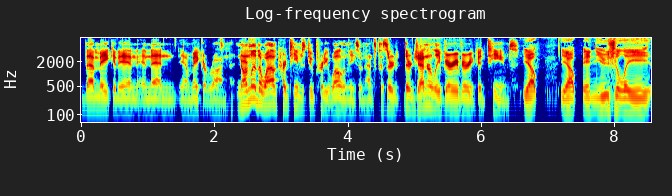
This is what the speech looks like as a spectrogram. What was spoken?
them make it in and then you know make a run. Normally, the wild card teams do pretty well in these events because they're they're generally very very good teams. Yep, yep. And usually,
